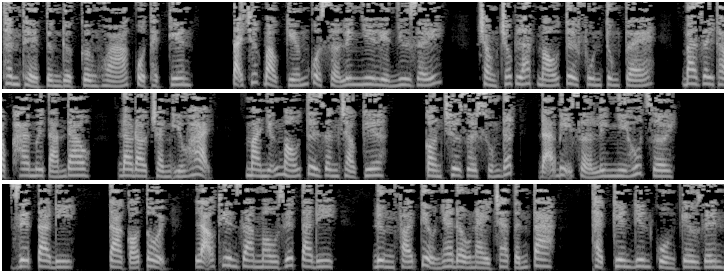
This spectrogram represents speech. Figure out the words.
thân thể từng được cường hóa của Thạch Kiên. Tại trước bảo kiếm của Sở Linh Nhi liền như giấy, trong chốc lát máu tươi phun tung tóe, ba dây thọc hai mươi tám đao, đao đao tránh yếu hại, mà những máu tươi dâng trào kia, còn chưa rơi xuống đất, đã bị Sở Linh Nhi hút rơi. Giết ta đi, ta có tội, lão thiên gia mau giết ta đi, đừng phái tiểu nha đầu này tra tấn ta. Thạch Kiên điên cuồng kêu rên,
